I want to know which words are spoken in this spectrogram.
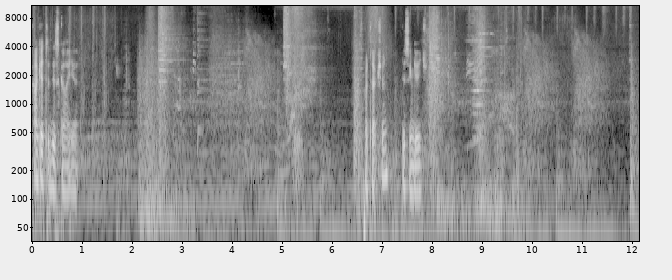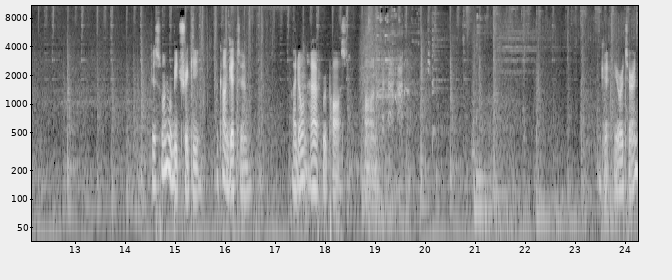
Can't get to this guy yet. Protection, disengage. This one will be tricky. I can't get to him. I don't have riposte on. Okay, your turn.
